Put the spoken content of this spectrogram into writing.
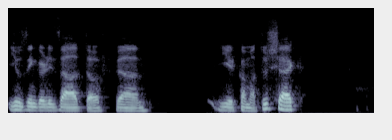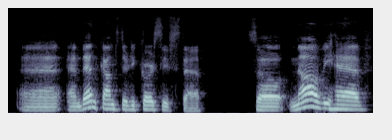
using a result of um, Jirka-Matoušek. Uh, and then comes the recursive step. So now we have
